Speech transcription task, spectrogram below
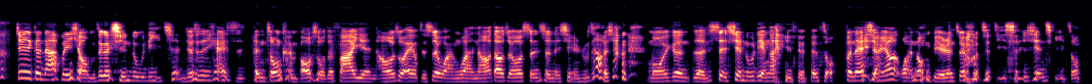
就是跟大家分享我们这个心路历程，就是一开始很中肯保守的发言，然后说，哎、欸，只是玩玩，然后到最后深深的陷入，这好像某一个人陷陷入恋爱的那种，本来想要玩弄别人，最后自己深陷其中。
